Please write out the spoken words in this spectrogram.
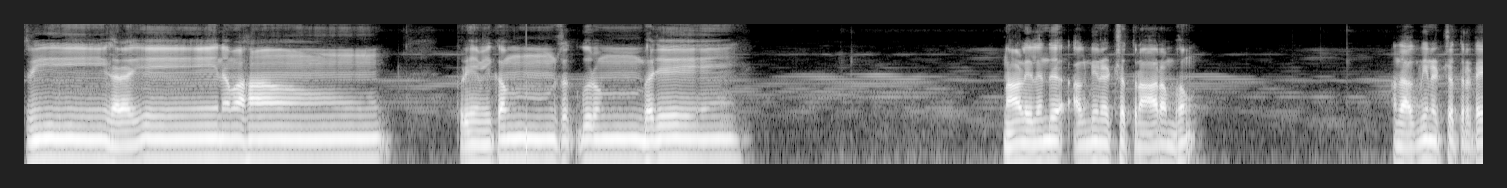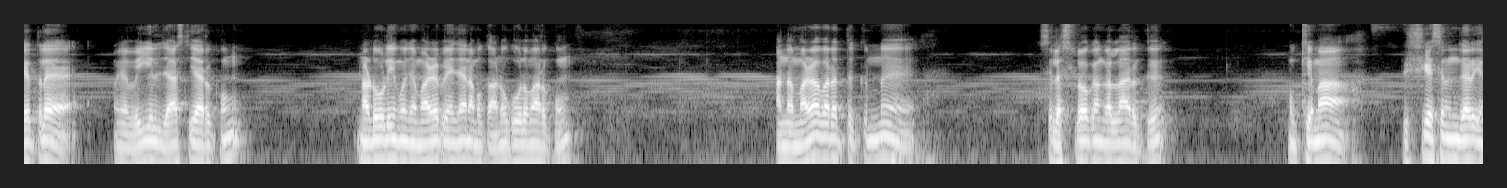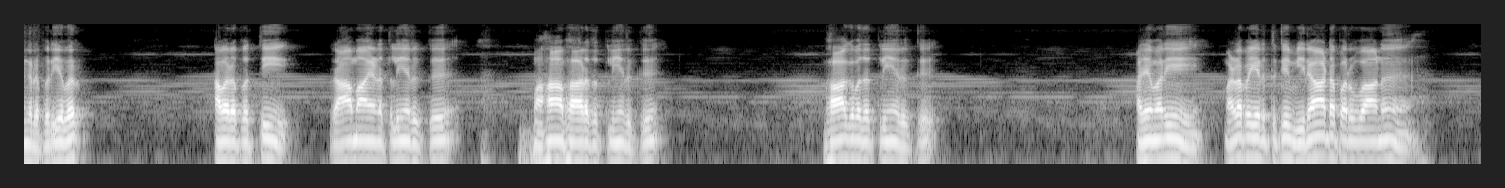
श्रीहरये नमः प्रेमिकं सद्गुरुं भजे நாளையிலேருந்து அக்னி நட்சத்திரம் ஆரம்பம் அந்த அக்னி நட்சத்திர டயத்தில் கொஞ்சம் வெயில் ஜாஸ்தியாக இருக்கும் நடுவுலையும் கொஞ்சம் மழை பெஞ்சால் நமக்கு அனுகூலமாக இருக்கும் அந்த மழை வரத்துக்குன்னு சில ஸ்லோகங்கள்லாம் இருக்குது முக்கியமாக ரிஷ்யசிங்கர் என்கிற பெரியவர் அவரை பற்றி ராமாயணத்துலேயும் இருக்குது மகாபாரதத்துலேயும் இருக்குது பாகவதத்துலேயும் இருக்குது அதே மாதிரி மழை பெய்யறதுக்கு விராட பருவான்னு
